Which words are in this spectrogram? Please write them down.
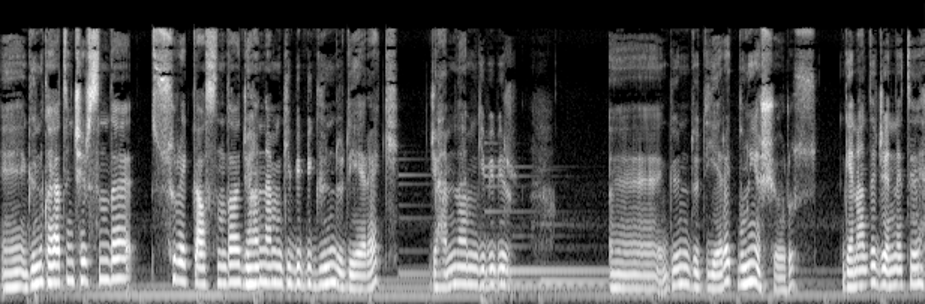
e, günlük hayatın içerisinde sürekli aslında cehennem gibi bir gündü diyerek cehennem gibi bir e, gündü diyerek bunu yaşıyoruz. Genelde cenneti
